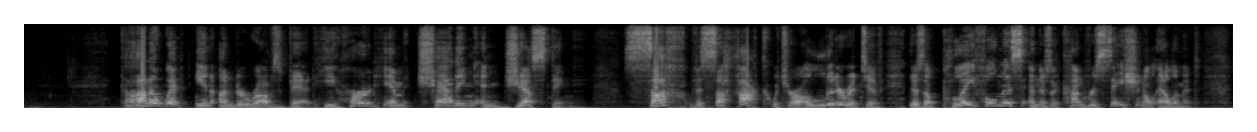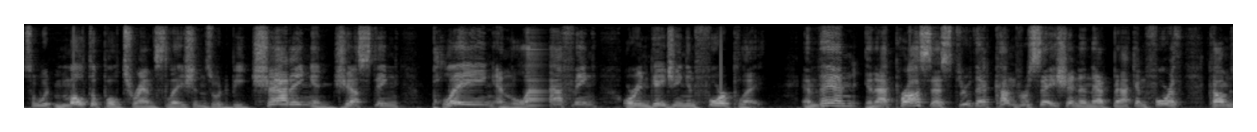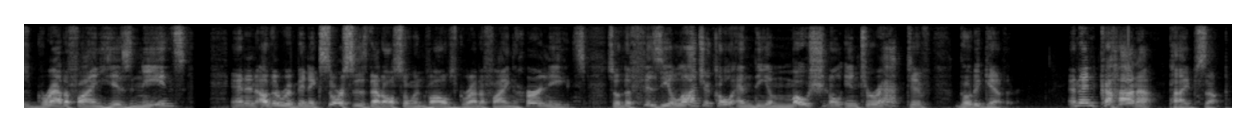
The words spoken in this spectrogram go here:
Kahana went in under Rav's bed. He heard him chatting and jesting. Sach v'sachak, which are alliterative. There's a playfulness and there's a conversational element. So with multiple translations would be chatting and jesting, playing and laughing, or engaging in foreplay. And then in that process, through that conversation and that back and forth, comes gratifying his needs. And in other rabbinic sources, that also involves gratifying her needs. So the physiological and the emotional interactive go together. And then Kahana pipes up.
